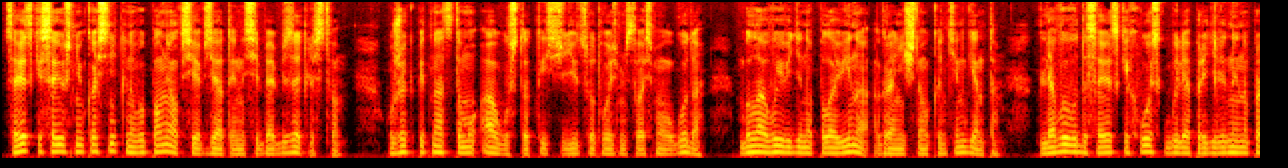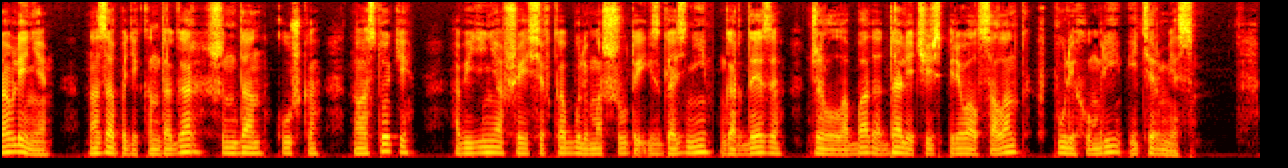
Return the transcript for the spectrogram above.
Советский Союз неукоснительно выполнял все взятые на себя обязательства. Уже к 15 августа 1988 года была выведена половина ограниченного контингента. Для вывода советских войск были определены направления. На западе Кандагар, Шиндан, Кушка – на востоке объединявшиеся в Кабуле маршруты из Газни, Гардеза, Джалалабада, далее через перевал Саланг в Пуле-Хумри и Термес.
